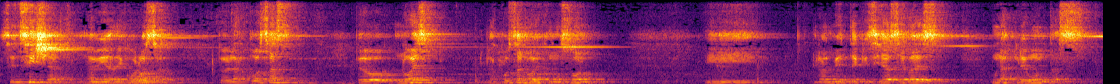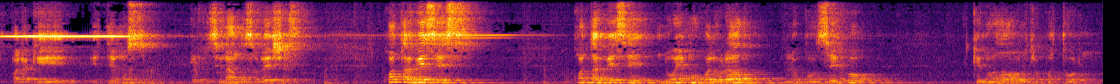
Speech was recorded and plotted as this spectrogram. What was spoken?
sencilla, una vida decorosa, pero las cosas, pero no es, las cosas no es como son. Y realmente quisiera hacerles unas preguntas para que estemos reflexionando sobre ellas. ¿Cuántas veces, cuántas veces no hemos valorado los consejos que nos ha dado nuestro pastor?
